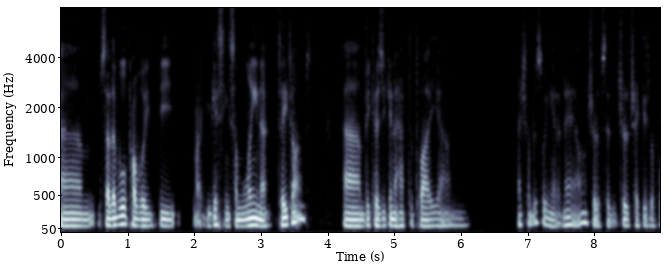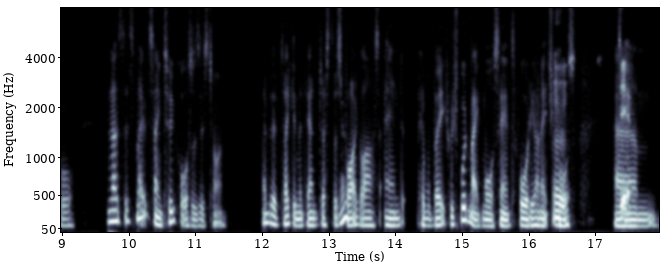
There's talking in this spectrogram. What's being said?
Um, so there will probably be, I'm guessing, some leaner tee times um, because you're going to have to play. Um, actually, I'm just looking at it now. I should have said, should have checked this before. No, it's, it's maybe saying two courses this time. Maybe they've taken it down just to Mm. Spyglass and Pebble Beach, which would make more sense, 40 on each Mm. course. Yeah. Um,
